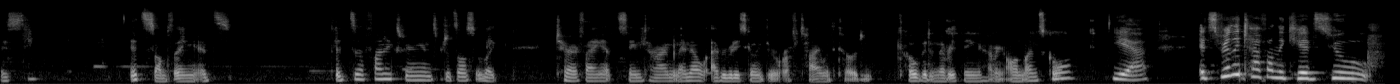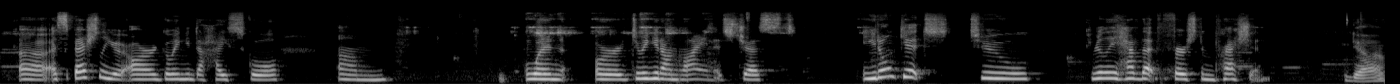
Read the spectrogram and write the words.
It's it's something. It's it's a fun experience, but it's also like terrifying at the same time. And I know everybody's going through a rough time with COVID, COVID and everything, and having online school. Yeah. It's really tough on the kids who uh, especially are going into high school um, when or doing it online. It's just you don't get to really have that first impression. Yeah,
